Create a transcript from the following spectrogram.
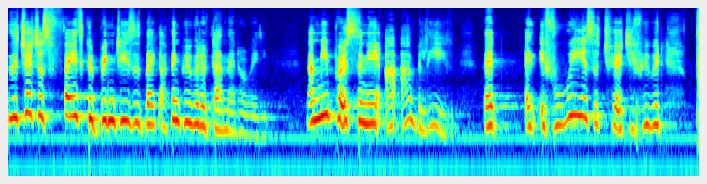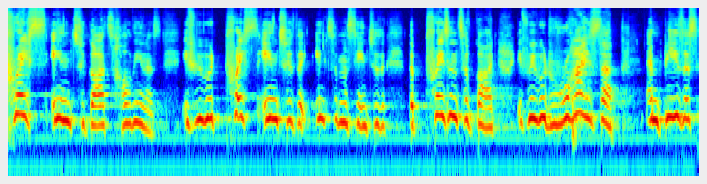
if the church's faith could bring Jesus back, I think we would have done that already. Now, me personally, I, I believe that if we as a church, if we would press into God's holiness, if we would press into the intimacy, into the, the presence of God, if we would rise up and be this,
